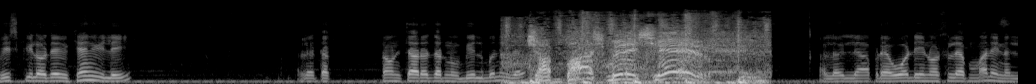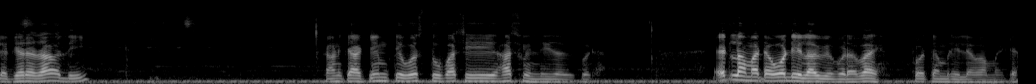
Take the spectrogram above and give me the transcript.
વીસ કિલો જેવી ખેવી લઈ. એટલે ત્રણ ચાર હજારનું બિલ બની જાય. એટલે આપણે ઓડીનો સ્લેબ મારીને એટલે ઘેરે જવા દઈએ. કારણ કે આ કિંમતી વસ્તુ પાછી હાસવીને લઈ જવી પડે. એટલા માટે ઓડી લાવવી પડે ભાઈ, કોથમરી લેવા માટે.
